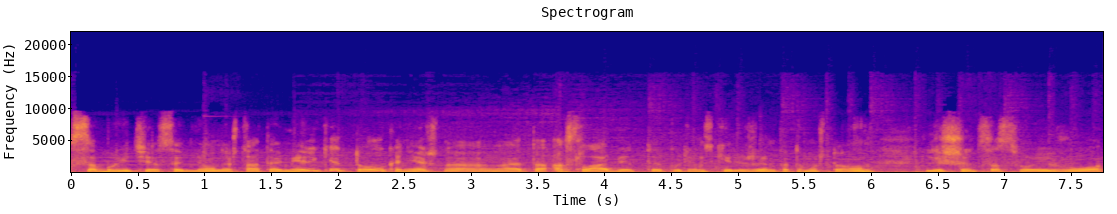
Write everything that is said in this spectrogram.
события Соединенные Штаты Америки, то, конечно, это ослабит путинский режим, потому что он лишится своего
